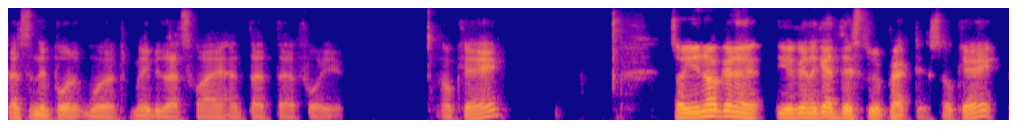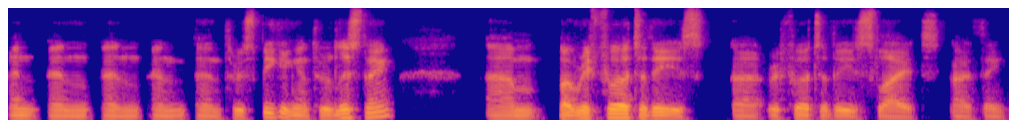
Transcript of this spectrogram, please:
That's an important word. Maybe that's why I had that there for you. Okay. So you're not gonna you're gonna get this through practice, okay, and and and and and through speaking and through listening, um, but refer to these uh, refer to these slides. I think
